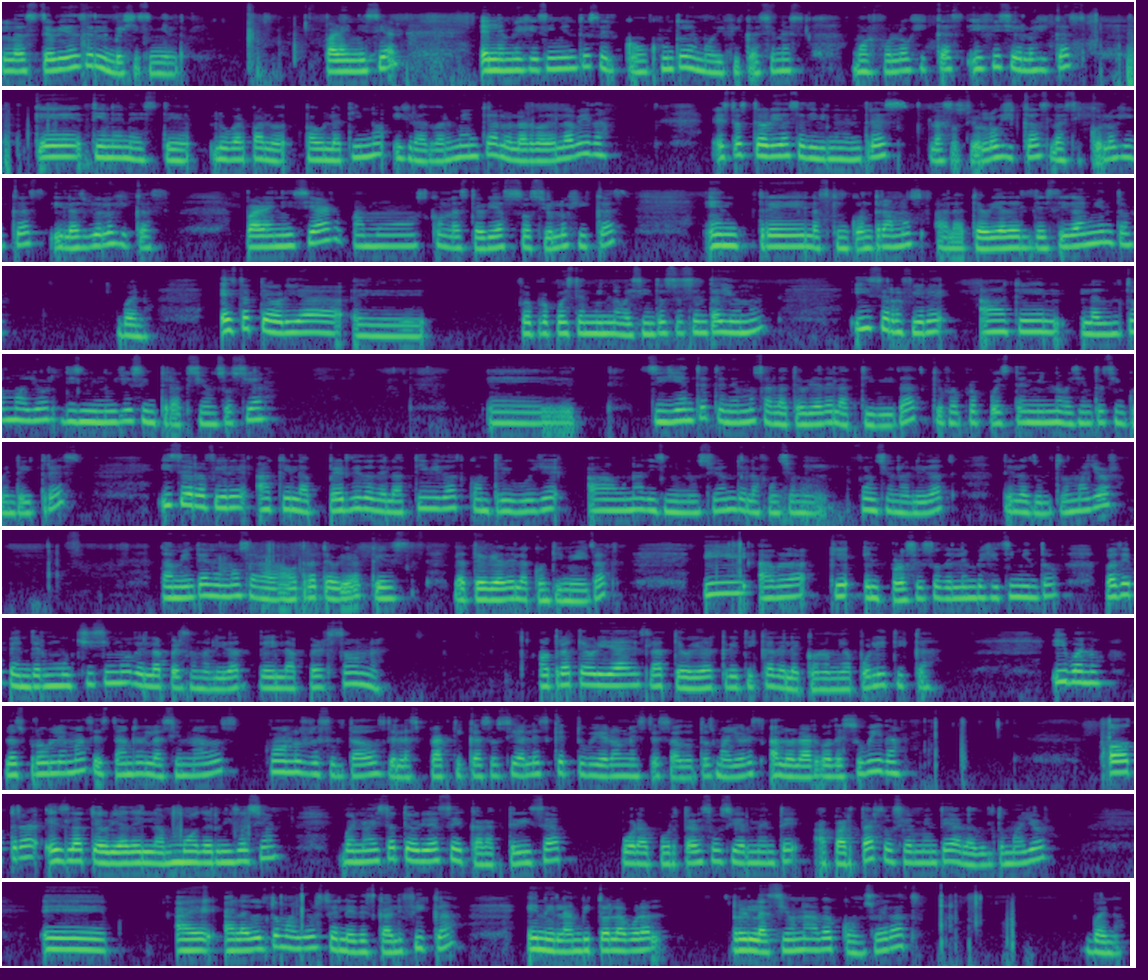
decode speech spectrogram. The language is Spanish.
las teorías del envejecimiento. Para iniciar, el envejecimiento es el conjunto de modificaciones morfológicas y fisiológicas que tienen este lugar paulatino y gradualmente a lo largo de la vida. Estas teorías se dividen en tres, las sociológicas, las psicológicas y las biológicas. Para iniciar, vamos con las teorías sociológicas, entre las que encontramos a la teoría del desligamiento. Bueno, esta teoría eh, fue propuesta en 1961 y se refiere a que el, adulto mayor disminuye su interacción social. Eh, siguiente tenemos a la teoría de la actividad que fue propuesta en 1953 y se refiere a que la pérdida de la actividad contribuye a una disminución de la funcionalidad del adulto mayor. También tenemos a otra teoría que es la teoría de la continuidad y habla que el proceso del envejecimiento va a depender muchísimo de la personalidad de la persona. Otra teoría es la teoría crítica de la economía política. Y bueno, los problemas están relacionados con los resultados de las prácticas sociales que tuvieron estos adultos mayores a lo largo de su vida. Otra es la teoría de la modernización. Bueno, esta teoría se caracteriza por aportar socialmente, apartar socialmente al adulto mayor. Eh, al adulto mayor se le descalifica en el ámbito laboral relacionado con su edad. Bueno,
